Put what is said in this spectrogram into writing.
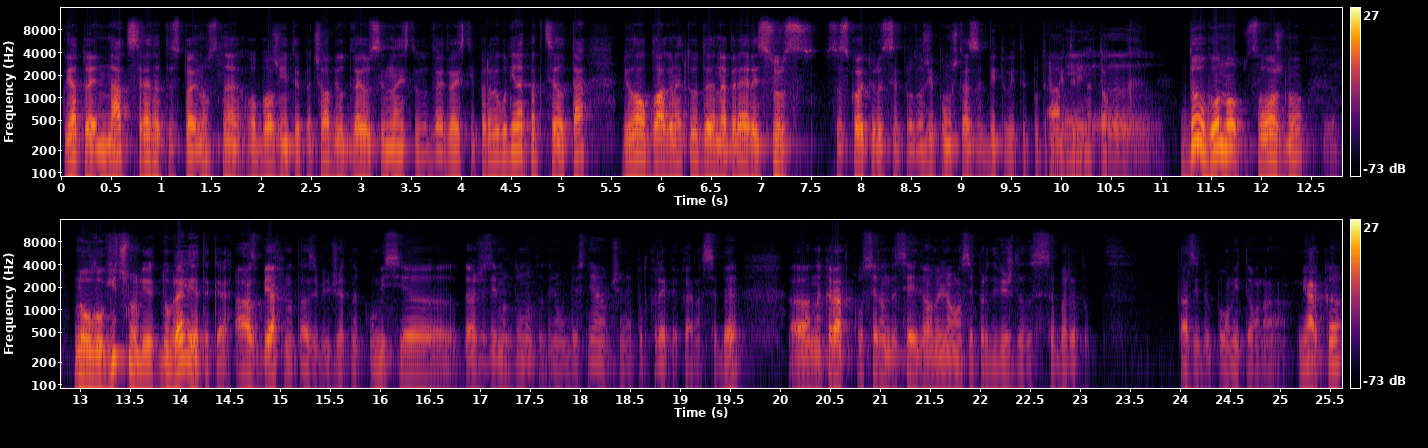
която е над средната стойност на обложените печалби от 2018 до 2021 година, пък целта била облагането да набере ресурс, с който да се продължи помощта за битовите потребители ами, на ток. Е, Дълго, но сложно. Но логично ли е? Добре ли е така? Аз бях на тази бюджетна комисия, даже взимах думата да им обяснявам, че не подкрепя КНСБ. Накратко, 72 милиона се предвижда да се съберат от тази допълнителна мярка.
